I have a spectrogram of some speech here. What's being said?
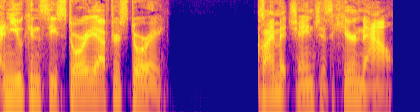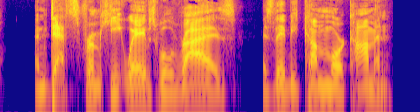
And you can see story after story. Climate change is here now, and deaths from heat waves will rise as they become more common.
